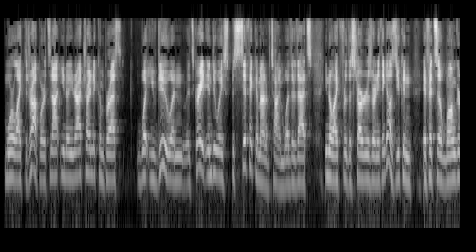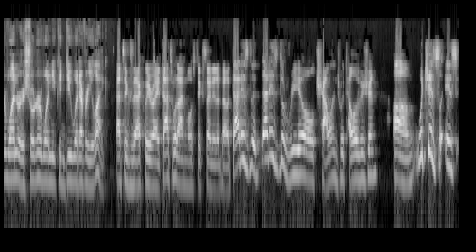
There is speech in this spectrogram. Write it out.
more like the drop where it's not, you know, you're not trying to compress what you do and it's great into a specific amount of time whether that's you know like for the starters or anything else. You can if it's a longer one or a shorter one you can do whatever you like. That's exactly right. That's what i'm most excited about. That is the that is the real challenge with television um, which is is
